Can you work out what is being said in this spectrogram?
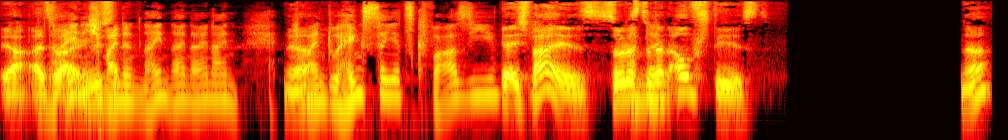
Ja, also nein, eigentlich. ich meine, nein, nein, nein, nein. Ich ja? meine, du hängst da jetzt quasi. ja, ich weiß, so dass du dann aufstehst. Ne?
